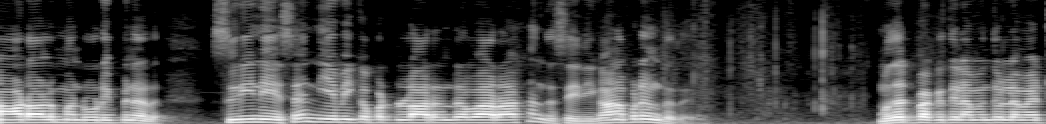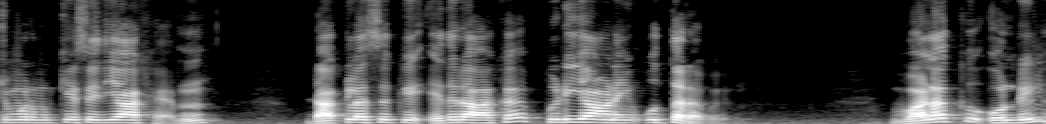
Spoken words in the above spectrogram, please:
நாடாளுமன்ற உறுப்பினர் ஸ்ரீநேசன் நியமிக்கப்பட்டுள்ளார் என்றவாறாக அந்த செய்தி காணப்படுகின்றது. முதற் பக்கத்தில் அமைந்துள்ள மற்றும் ஒரு முக்கிய செய்தியாக டக்ளஸுக்கு எதிராக பிடியாணை உத்தரவு. வழக்கு ஒன்றில்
